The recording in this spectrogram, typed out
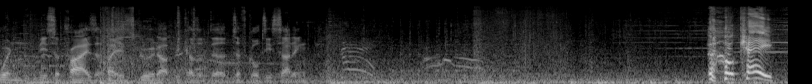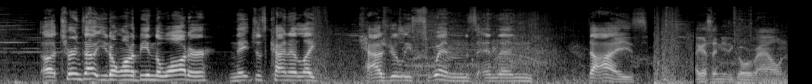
wouldn't be surprised if I screwed up because of the difficulty setting. okay! Uh, turns out you don't want to be in the water. Nate just kind of like casually swims and then dies. I guess I need to go around.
